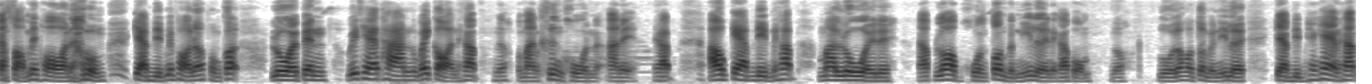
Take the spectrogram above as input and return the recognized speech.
กระสอบไม่พอนะครับผมแกบดิบไม่พอเนาะผมก็โรยเป็นวิทยาทานไว้ก่อนนะครับเนาะประมาณครึ่งโคนอันนี้นะครับ เอาแกบดิบนะครับ มาโรยเลยนะครับรอบโคนต้นแบบนี้เลยนะครับผมเนาะโรยรอบโคนต้นแบบนี้เลย แกบดิบแห้งๆนะครับ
